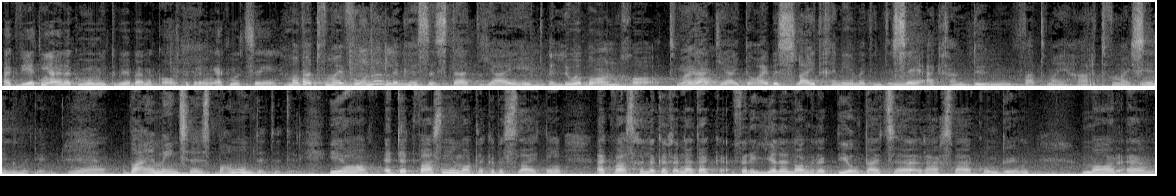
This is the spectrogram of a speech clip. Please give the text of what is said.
Ek weet nie eintlik hoe om die twee bymekaar te bring. Ek moet sê. Maar wat vir my wonderlik is is dat jy het 'n loopbaan gehad, maar ja. dat jy daai besluit geneem het om te mm. sê ek gaan doen wat my hart vir my sê ek mm. moet doen. Ja. Baie mense is bang om dit te doen. Ja, dit was nie 'n maklike besluit nie. Ek was gelukkig in dat ek vir 'n hele lang ruk deeltydse regswerk kon doen. Maar ehm um,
